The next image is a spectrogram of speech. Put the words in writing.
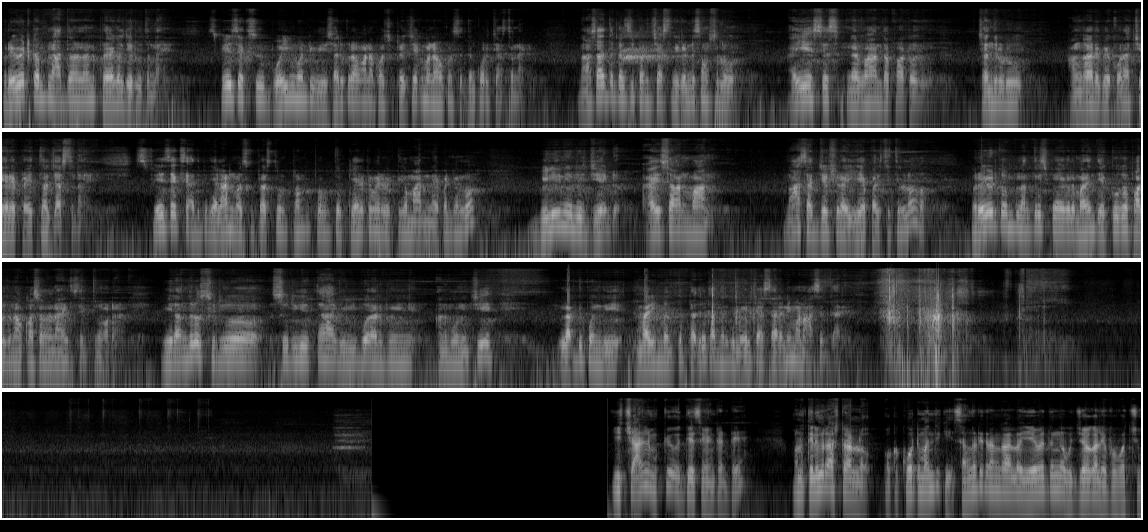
ప్రైవేట్ కంపెనీల ఆధ్వర్యంలోనే ప్రయోగాలు జరుగుతున్నాయి. స్పేస్ ఎక్స్ బోయింగ్ వంటివి సరుకు రవాణా కోసం ప్రత్యేకమైన నౌకను సిద్ధం కూడా చేస్తున్నాయి. నాసాతో కలిసి పనిచేస్తున్న ఈ రెండు సంస్థలు ఐఎస్ఎస్ నిర్వహణతో పాటు చంద్రుడు అంగాడిపై కూడా చేరే ప్రయత్నాలు చేస్తున్నాయి. స్పేస్ ఎక్స్ అధిపతి ఎలాన్ మస్క్ ప్రస్తుతం ట్రంప్ ప్రభుత్వం కీలకమైన వ్యక్తిగా మారిన నేపథ్యంలో billionaire Jared Isaacman NASA అధ్యక్షుడు అయ్యే పరిస్థితుల్లో ప్రైవేట్ కంపెనీలు అంతరిక్ష ప్రయోగాలు మరింత ఎక్కువగా పాల్గొనే అవకాశాలు ఉన్నాయని తెలుపుతున్నమాట వీరందరూ సుర్యో సుర్యుత విల్బోర్ అనుభవం అనుభవం నుంచి లబ్ధి పొంది మరింత ప్రజలకు అందరికీ మేలు చేస్తారని మనం ఆశిద్దారు ఈ ఛానల్ ముఖ్య ఉద్దేశం ఏంటంటే మన తెలుగు రాష్ట్రాల్లో ఒక కోటి మందికి సంఘటిత రంగాల్లో ఏ విధంగా ఉద్యోగాలు ఇవ్వవచ్చు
